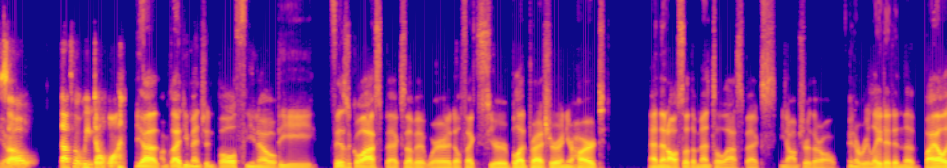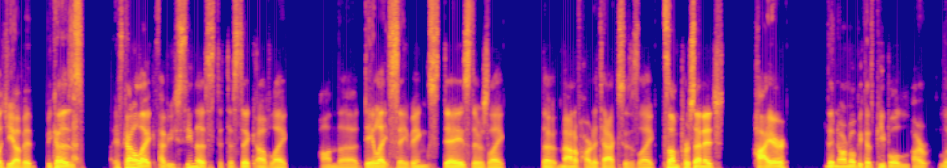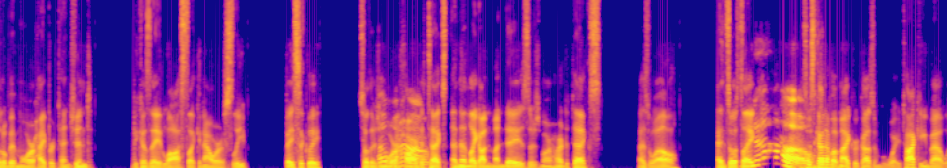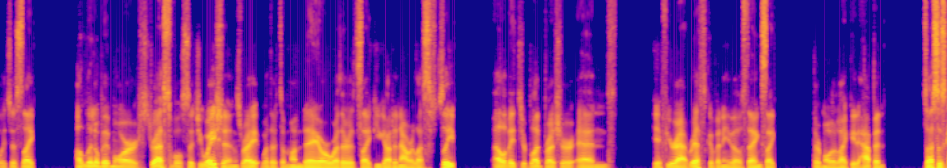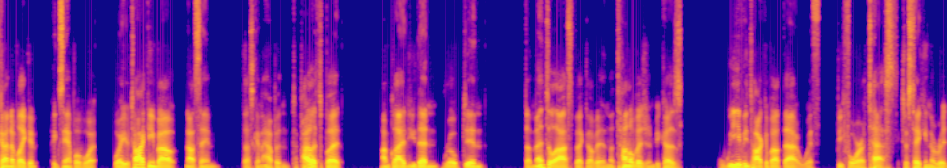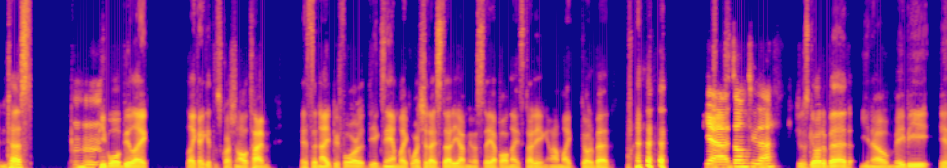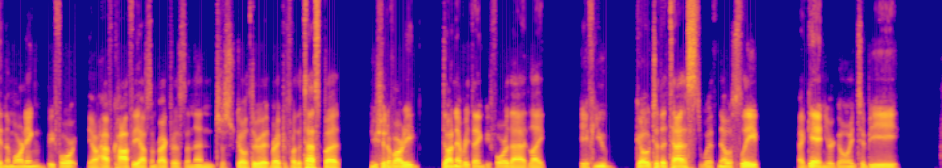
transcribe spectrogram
Yeah. So that's what we don't want. Yeah. I'm glad you mentioned both, you know, the physical aspects of it where it affects your blood pressure and your heart. And then also the mental aspects. You know, I'm sure they're all interrelated in the biology of it because it's kind of like have you seen the statistic of like on the daylight savings days, there's like the amount of heart attacks is like some percentage higher than mm-hmm. normal because people are a little bit more hypertensioned because they lost like an hour of sleep, basically. So there's oh, more wow. heart attacks. And then like on Mondays, there's more heart attacks as well. And so it's like no. it's just kind of a microcosm of what you're talking about, which is like a little bit more stressful situations, right? Whether it's a Monday or whether it's like you got an hour less sleep, elevates your blood pressure. And if you're at risk of any of those things, like they're more likely to happen. So that's just kind of like an example of what, what you're talking about. Not saying that's going to happen to pilots, but I'm glad you then roped in the mental aspect of it and the tunnel vision because we even talk about that with before a test, just taking the written test. Mm-hmm. People will be like, like I get this question all the time. It's the night before the exam. Like, what should I study? I'm going to stay up all night studying. And I'm like, go to bed. yeah, don't do that. Just go to bed, you know, maybe in the morning before, you know, have coffee, have some breakfast, and then just go through it right before the test. But you should have already done everything before that. Like, if you go to the test with no sleep, again, you're going to be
